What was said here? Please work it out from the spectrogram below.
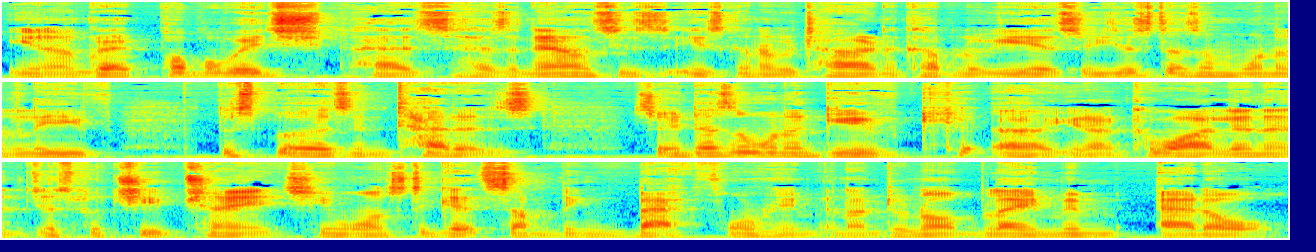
You know, Gregg Popovich has has announced he's, he's going to retire in a couple of years, so he just doesn't want to leave the Spurs in tatters. So he doesn't want to give, uh, you know, Kawhi Leonard just for cheap change. He wants to get something back for him, and I do not blame him at all.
